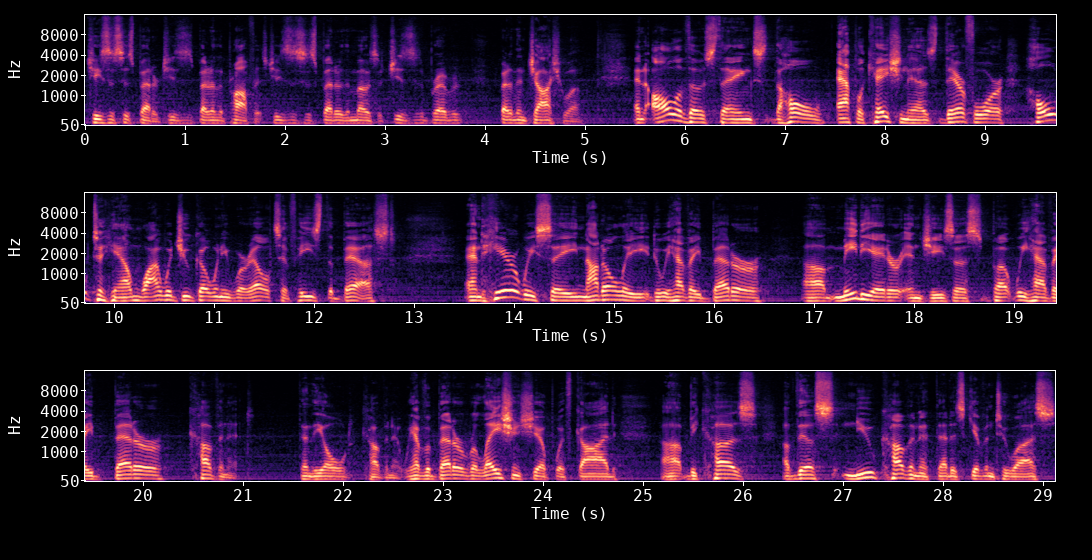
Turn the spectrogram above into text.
Jesus is better. Jesus is better than the prophets. Jesus is better than Moses. Jesus is better, better than Joshua. And all of those things, the whole application is therefore, hold to him. Why would you go anywhere else if he's the best? And here we see not only do we have a better uh, mediator in Jesus, but we have a better covenant than the old covenant. We have a better relationship with God uh, because of this new covenant that is given to us,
